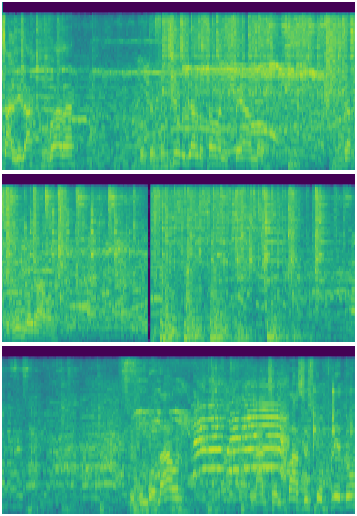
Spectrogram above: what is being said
Sale la jugada. Los defensivos ya lo estaban esperando. Ya segundo down. Segundo down. Lanza el pase, es completo.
